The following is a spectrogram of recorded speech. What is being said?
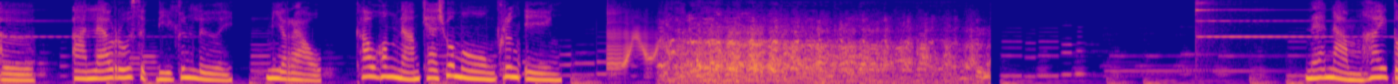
เออ อ่านแล้วรู้สึกดีขึ้นเลย มีเราเข้าห้องน้ำแค่ชั่วโมงครึ่งเอง แนะนำให้โต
